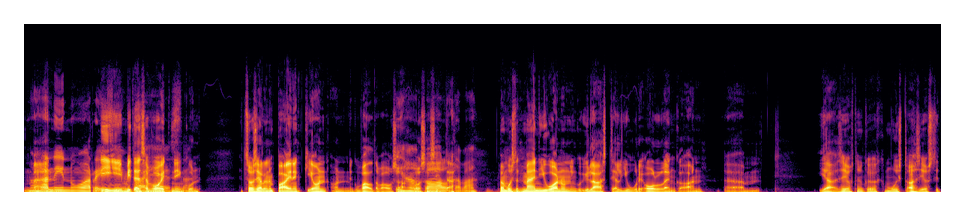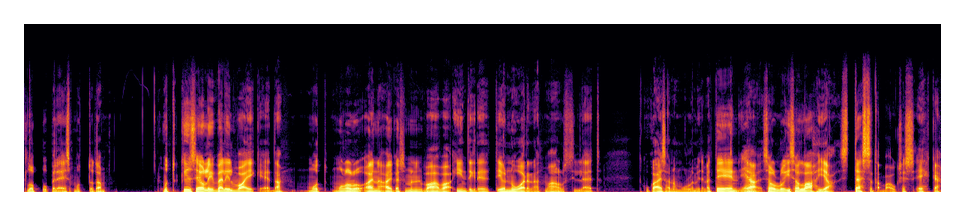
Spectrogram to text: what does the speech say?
Me ollaan niin nuoria niin, miten sä voit vaiheessa. niin kuin, että sosiaalinen painekin on, on niin kuin valtava osa, Ihan osa sitä. valtava. Mä muistan, Mm. että mä en juonut niin kuin yläasteella juuri ollenkaan. Öm, ja se johtui niin ehkä muista asioista sit loppupeleissä, mutta tota, mut kyllä se oli välillä vaikeeta. Mutta mulla on ollut aina aika semmoinen vahva integriteetti jo nuorena, että mä oon ollut silleen, että kukaan ei sano mulle, mitä mä teen. Joo. Ja se on ollut iso lahja tässä tapauksessa ehkä,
